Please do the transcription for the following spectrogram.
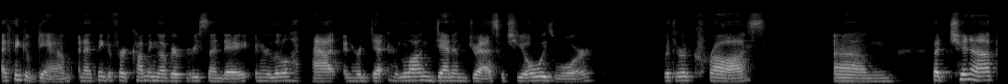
I think of Gam and I think of her coming over every Sunday in her little hat and her de- her long denim dress which she always wore with her cross um, but chin up.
